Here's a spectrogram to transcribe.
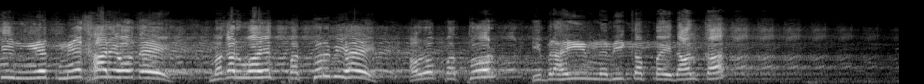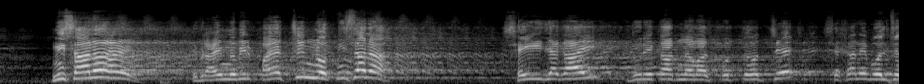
की नियत में खड़े होते हैं मगर वह एक पत्थर भी है और वो पत्थर इब्राहिम नबी का पैदाल का নিশানা হ্যাঁ ইব্রাহিম নবীর পায়ের চিহ্ন নিশানা সেই জায়গায় দূরে কাজ নামাজ পড়তে হচ্ছে সেখানে বলছে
